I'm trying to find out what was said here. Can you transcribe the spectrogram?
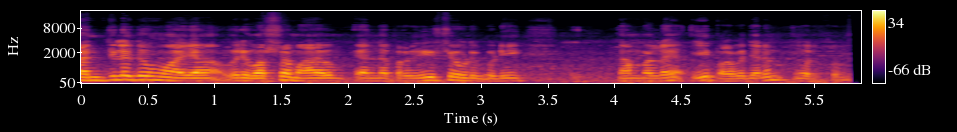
സന്തുലിതവുമായ ഒരു വർഷമാകും എന്ന പ്രതീക്ഷയോടുകൂടി നമ്മളുടെ ഈ പ്രവചനം നിർത്തുന്നു.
